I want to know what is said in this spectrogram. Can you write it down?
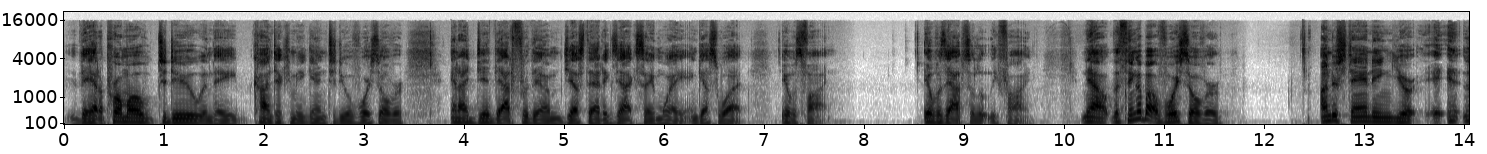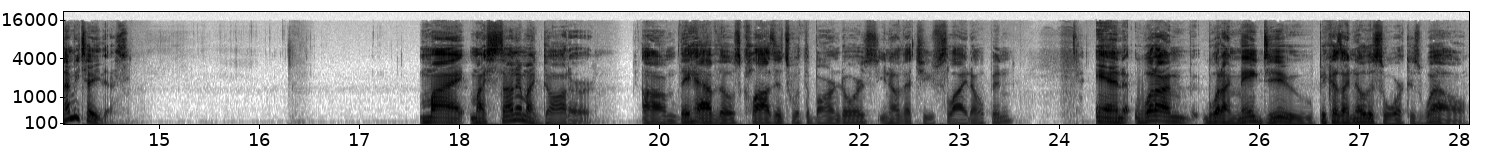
they had a promo to do and they contacted me again to do a voiceover. And I did that for them just that exact same way. And guess what? It was fine. It was absolutely fine. Now, the thing about voiceover understanding your eh, eh, let me tell you this. My my son and my daughter um, they have those closets with the barn doors you know that you slide open. And what i'm what i may do because i know this will work as well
